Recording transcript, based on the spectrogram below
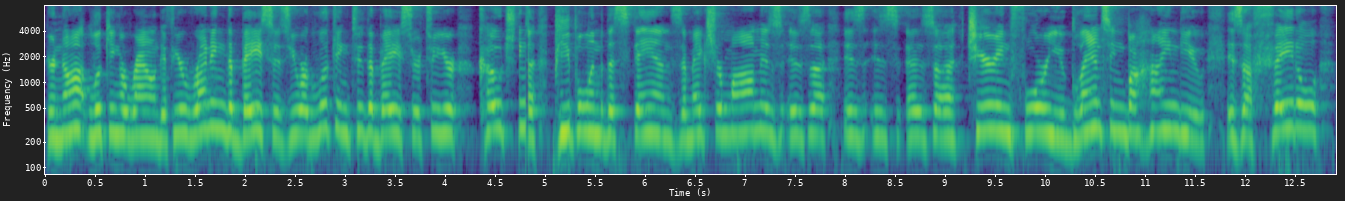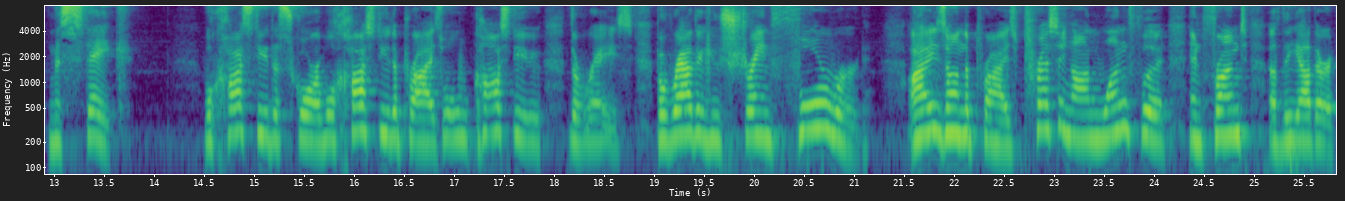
You're not looking around. If you're running the bases, you are looking to the base or to your coach, the people into the stands to make sure mom is, is, uh, is, is, is uh, cheering for you. Glancing behind you is a fatal mistake will cost you the score, will cost you the prize, will cost you the race, but rather you strain forward eyes on the prize, pressing on one foot in front of the other.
